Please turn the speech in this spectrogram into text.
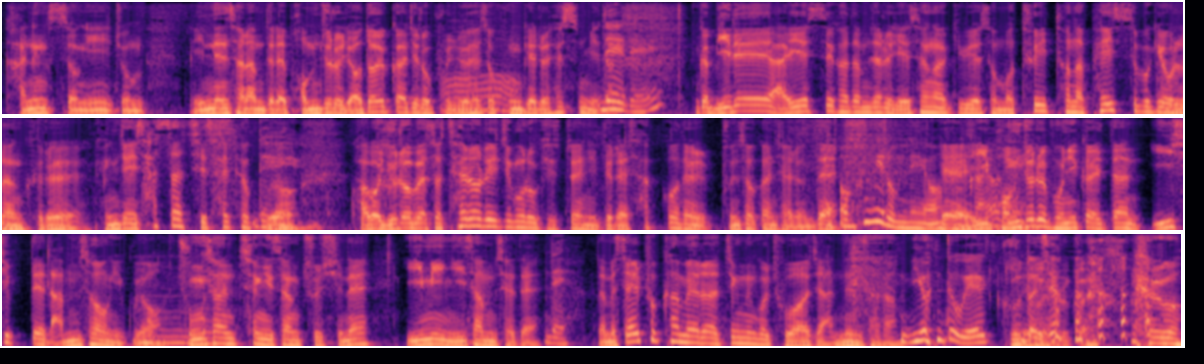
가능성이 좀 있는 사람들의 범주를 8가지로 분류해서 어. 공개를 했습니다. 네네. 그러니까 미래의 IS 가담자를 예상하기 위해서 뭐 트위터나 페이스북에 올라온 글을 굉장히 샅샅이 살폈고요. 네. 과거 유럽에서 테러리즘으로 기소된 이들의 사건을 분석한 자료인데 어, 흥미롭네요. 예, 볼까요? 이 범주를 보니까 일단 20대 남성이고요. 음, 중산층 이상 출신의 이민 2, 3세대. 네. 그다음에 셀프 카메라 찍는 걸 좋아하지 않는 사람. 네. 미혼도 왜낀 그건 왜 거죠? 그럴까요? 그리고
